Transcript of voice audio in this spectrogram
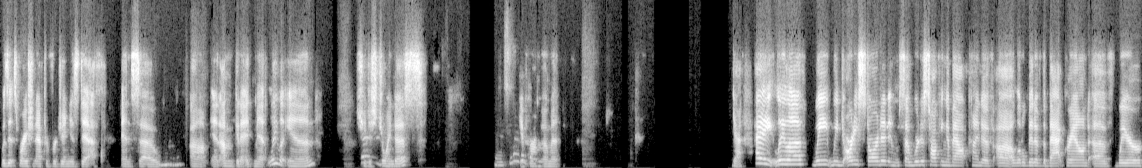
was inspiration after Virginia's death. And so, mm-hmm. um, and I'm going to admit Leela in. She just joined us. Give her a moment. Yeah. Hey, Leela, we we already started, and so we're just talking about kind of uh, a little bit of the background of where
